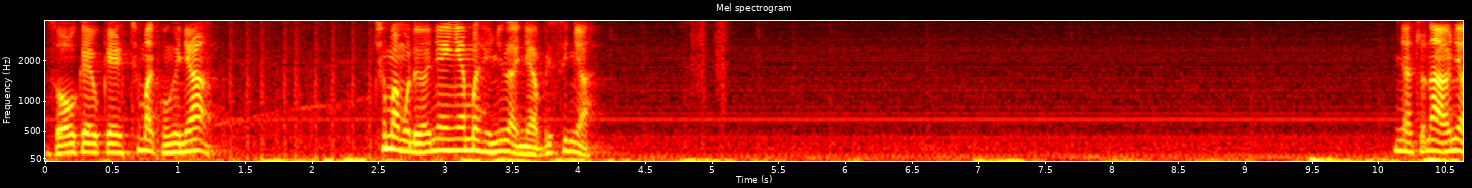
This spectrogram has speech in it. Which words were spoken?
Rồi ok ok. Trước mặt của người nhá. Trước mặt một đứa nha anh em ơi Hình như là nhà vệ sinh à Nhà chỗ nào nhỉ?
